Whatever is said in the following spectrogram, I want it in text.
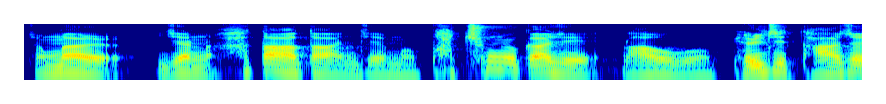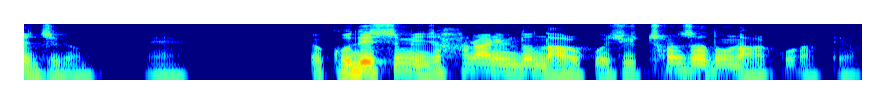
정말 이제는 하다 하다 이제 뭐 파충류까지 나오고 별짓 다 하죠 지금. 예. 곧 있으면 이제 하나님도 나올 것이고 천사도 나올 것 같아요.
